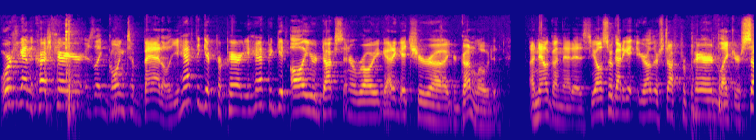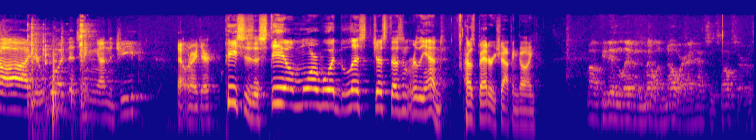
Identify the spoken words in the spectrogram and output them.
Working on the crush carrier is like going to battle. You have to get prepared. You have to get all your ducks in a row. You gotta get your, uh, your gun loaded. A nail gun, that is. You also gotta get your other stuff prepared, like your saw, your wood that's hanging on the Jeep. That one right there. Pieces of steel, more wood, the list just doesn't really end. How's battery shopping going? Well, if you didn't live in the middle of nowhere, I'd have some cell service.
